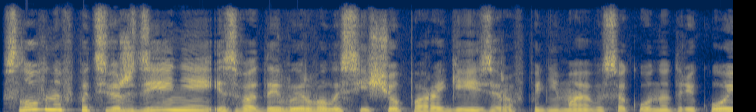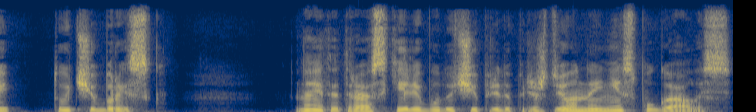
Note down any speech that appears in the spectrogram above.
Словно в подтверждение из воды вырвалась еще пара гейзеров, поднимая высоко над рекой тучи брызг. На этот раз Келли, будучи предупрежденной, не испугалась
